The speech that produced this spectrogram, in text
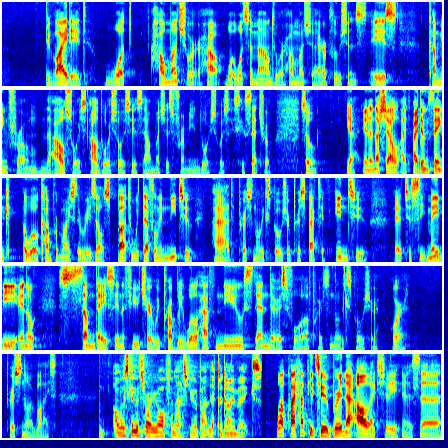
divide it? What how much or how what what's the amount or how much air pollution is coming from the outsource outdoor sources, how much is from indoor sources, etc. So yeah, in a nutshell, I, I don't think it will compromise the results, but we definitely need to add personal exposure perspective into it to see. Maybe you know some days in the future we probably will have new standards for personal exposure or personal advice. I was going to throw you off and ask you about lipidomics well, quite happy to bring that out actually. Uh,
